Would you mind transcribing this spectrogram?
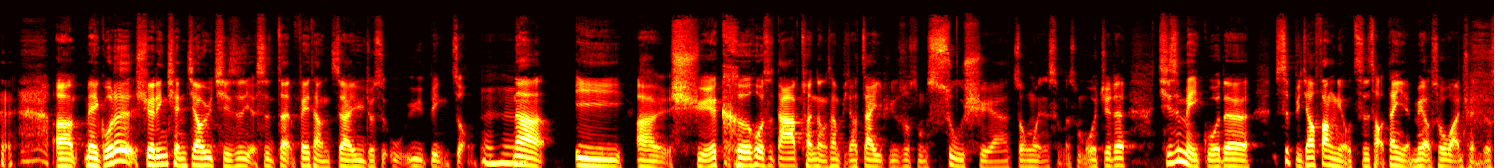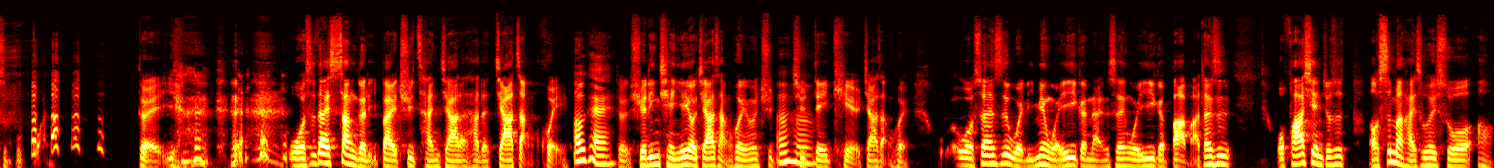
呃，美国的学龄前教育其实也是在非常在意，就是五育并重。嗯哼，那以呃学科或是大家传统上比较在意，比如说什么数学啊、中文什么什么，我觉得其实美国的是比较放牛吃草，但也没有说完全就是不管。对，我是在上个礼拜去参加了他的家长会。OK，对，学龄前也有家长会，因为去、uh huh. 去 daycare 家长会，我虽然是我里面唯一一个男生，唯一一个爸爸。但是我发现，就是老师们还是会说，哦，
